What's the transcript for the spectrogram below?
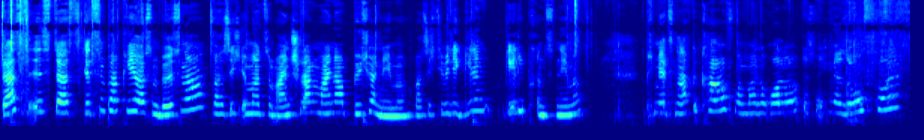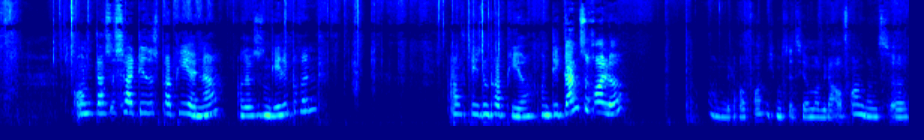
Das ist das Skizzenpapier aus dem Bösner, was ich immer zum Einschlagen meiner Bücher nehme. Was ich wie die Geli-Prints nehme. Habe ich mir jetzt nachgekauft, weil meine Rolle ist nicht mehr so voll. Und das ist halt dieses Papier, ne? Also das ist ein Geliprint auf diesem Papier. Und die ganze Rolle, wieder aufräumen, ich muss jetzt hier immer wieder aufräumen, sonst äh,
